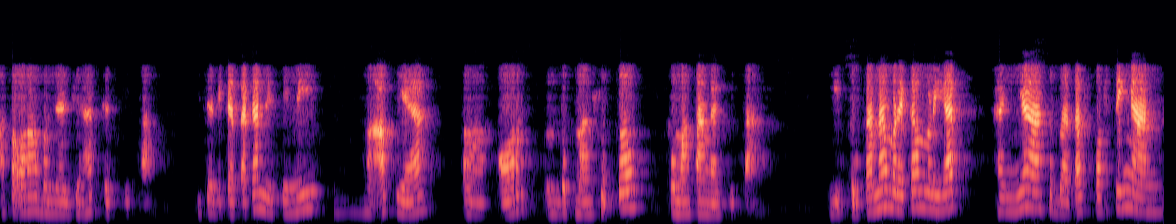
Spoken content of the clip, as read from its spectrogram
atau orang berniat jahat ke kita. Bisa dikatakan di sini maaf ya uh, or untuk masuk ke rumah tangga kita gitu karena mereka melihat hanya sebatas postingan.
